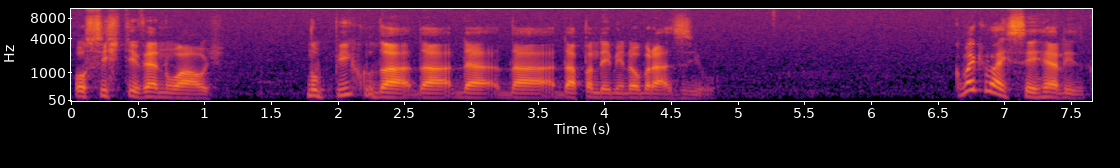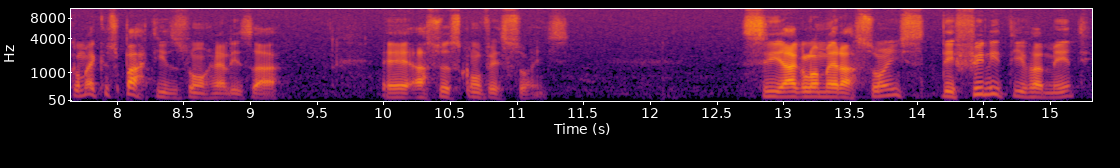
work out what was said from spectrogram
ou se estiver no auge, no pico da, da, da, da, da pandemia no Brasil, como é que vai ser realizado? Como é que os partidos vão realizar é, as suas convenções? Se aglomerações definitivamente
